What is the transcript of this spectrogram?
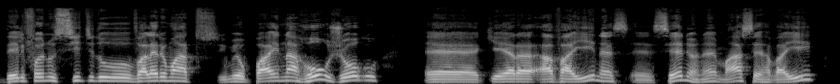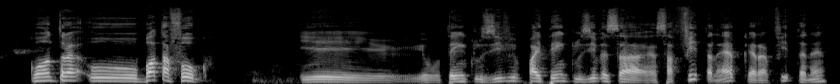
dele foi no sítio do Valério Matos. E o meu pai narrou o jogo é, que era Havaí, né? É, sênior, né? Master Havaí, contra o Botafogo. E eu tenho, inclusive, o pai tem, inclusive, essa, essa fita, na época era fita, né?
